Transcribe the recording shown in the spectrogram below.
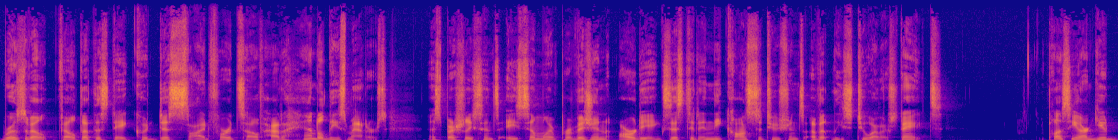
Roosevelt felt that the state could decide for itself how to handle these matters, especially since a similar provision already existed in the constitutions of at least two other states. Plus, he argued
